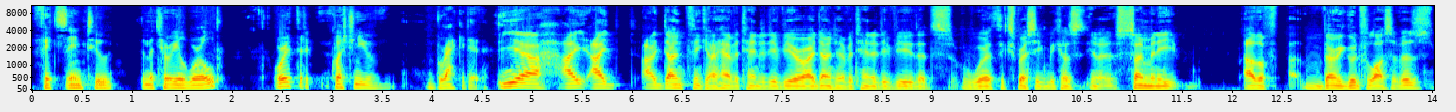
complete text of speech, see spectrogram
fits into the material world? Or is it a question you've bracketed? Yeah, I, I, I don't think I have a tentative view, or I don't have a tentative view that's worth expressing because, you know, so many other very good philosophers.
